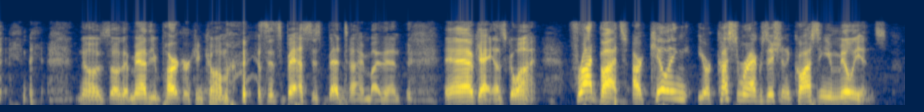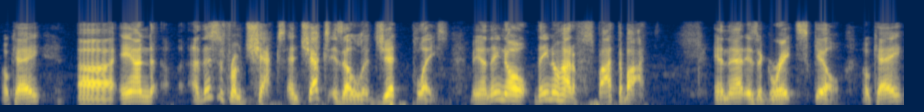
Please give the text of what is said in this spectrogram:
no so that Matthew Parker can come because it's past his bedtime by then. Okay, let's go on. Fraud bots are killing your customer acquisition and costing you millions. Okay, uh, and uh, this is from Checks, and Checks is a legit place man, they know they know how to spot the bot. And that is a great skill. Okay?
